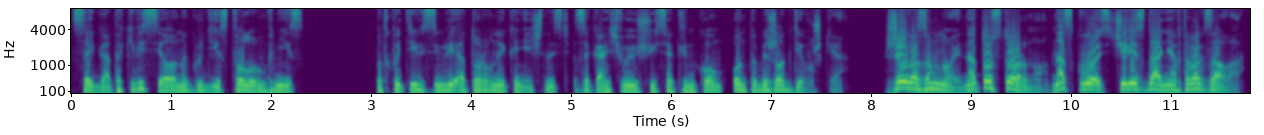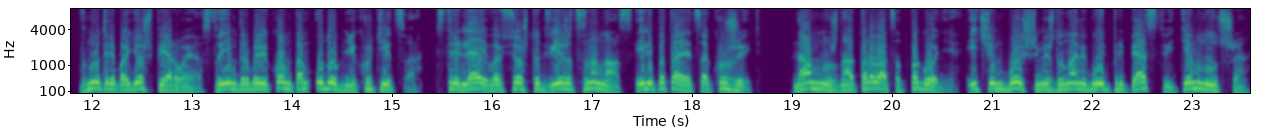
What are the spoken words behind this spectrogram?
Сайга так и висела на груди стволом вниз. Подхватив с земли оторванную конечность, заканчивающуюся клинком, он побежал к девушке. «Живо за мной, на ту сторону, насквозь, через здание автовокзала. Внутрь пойдешь первая, с твоим дробовиком там удобнее крутиться. Стреляй во все, что движется на нас или пытается окружить. Нам нужно оторваться от погони, и чем больше между нами будет препятствий, тем лучше».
